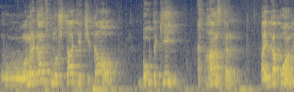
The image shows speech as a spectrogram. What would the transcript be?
у американському штаті Чикаго був такий ганстер Аль Капоне.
